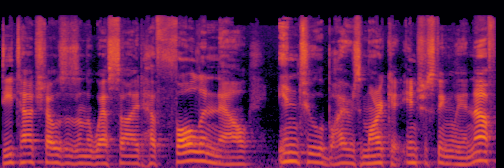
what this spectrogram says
detached houses on the west side have fallen now into a buyer's market. Interestingly enough,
